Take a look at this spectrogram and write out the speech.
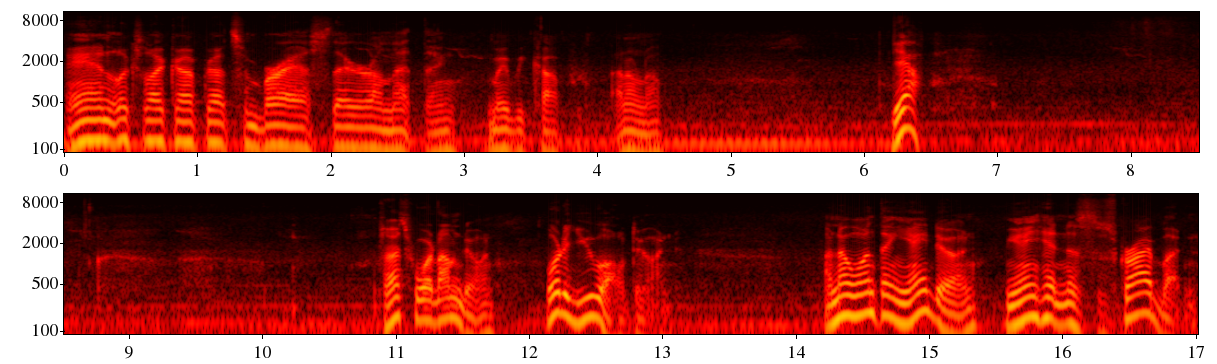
And it looks like I've got some brass there on that thing. Maybe copper. I don't know. Yeah. So that's what I'm doing. What are you all doing? I know one thing you ain't doing. You ain't hitting the subscribe button.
